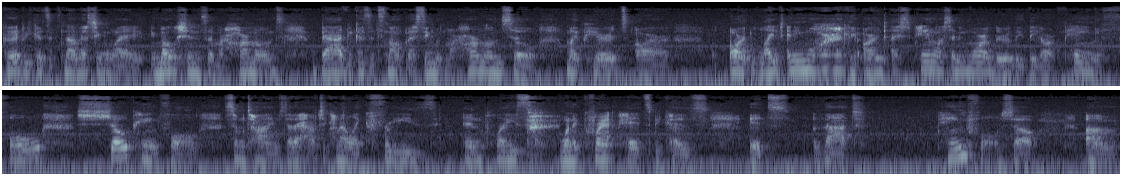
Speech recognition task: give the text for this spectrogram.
good because it's not messing with my emotions and my hormones bad because it's not messing with my hormones so my periods are aren't light anymore they aren't as painless anymore literally they are painful so painful sometimes that I have to kind of like freeze in place when a cramp hits because it's that painful. So um,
